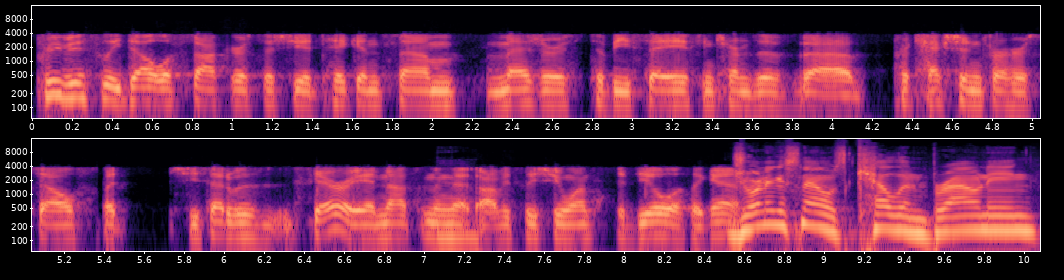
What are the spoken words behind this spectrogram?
previously dealt with stalkers, so she had taken some measures to be safe in terms of uh, protection for herself. But she said it was scary and not something that obviously she wants to deal with again. Joining us now is Kellen Browning,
